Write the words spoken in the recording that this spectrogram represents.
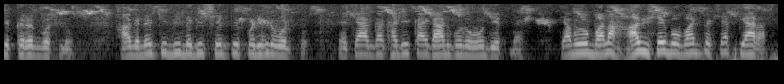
ते करत बसलो. हागलं की मी लगेच शेत ते पलीकडे ओढतो. याच्या अंगाखाली काय घाण गुण होऊ देत नाही. त्यामुळं मला हा विषय मोबाईलपेक्षा प्यार. आहे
